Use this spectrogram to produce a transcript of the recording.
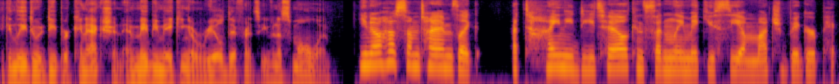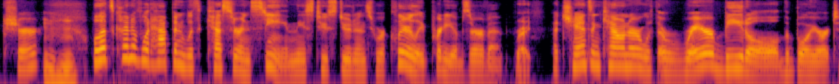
It can lead to a deeper connection and maybe making a real difference, even a small one. You know how sometimes, like, a tiny detail can suddenly make you see a much bigger picture. Mm -hmm. Well, that's kind of what happened with Kesser and Steen, these two students who were clearly pretty observant. Right. A chance encounter with a rare beetle, the Bøghjort,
